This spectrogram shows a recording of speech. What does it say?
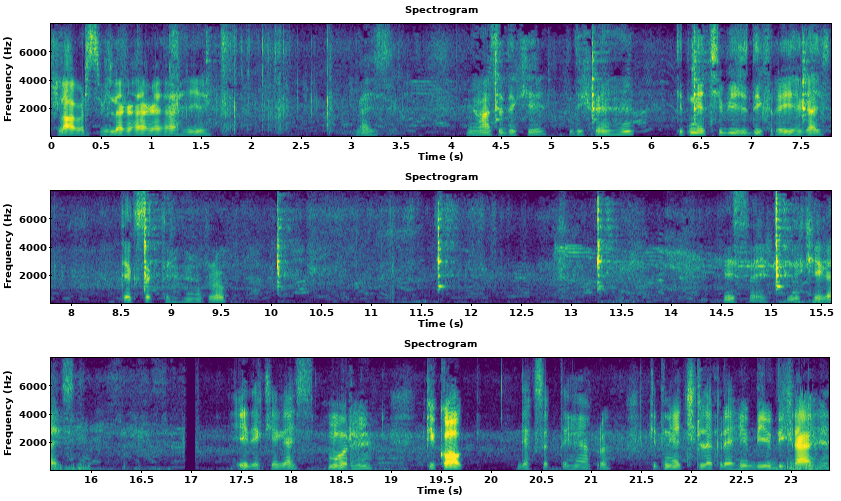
फ्लावर्स भी लगाया गया है ये। गाइस यहाँ से देखिए, दिख रहे हैं। कितनी अच्छी बीज दिख रही है गाइस देख सकते हैं आप लोग। इस देखिए गाइस ये देखिए गाइस मोर हैं पिकॉक देख सकते हैं आप लोग, कितनी अच्छी लग रही है व्यू दिख रहा है।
